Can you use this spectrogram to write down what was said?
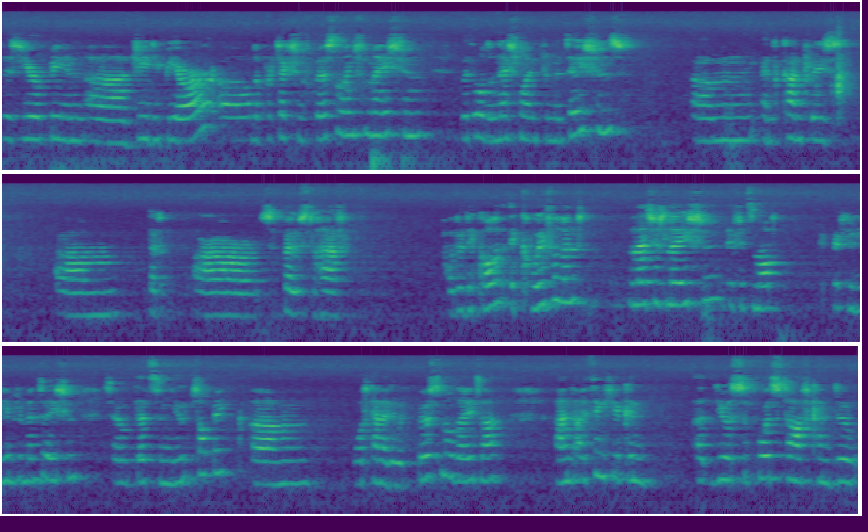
this European uh, GDPR uh, on the protection of personal information with all the national implementations um, and countries um, that are supposed to have, how do they call it, equivalent legislation if it's not actually implementation. So that's a new topic. Um, what can I do with personal data? And I think you can, uh, your support staff can do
